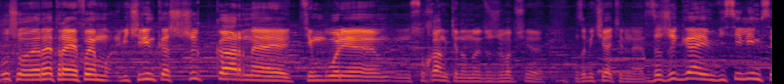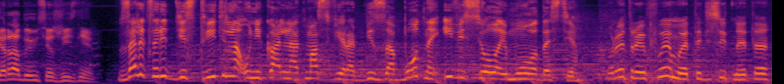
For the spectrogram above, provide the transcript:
Слушаю Ретро FM, вечеринка шикарная, тем более Суханкина, ну это же вообще замечательная. Зажигаем, веселимся, радуемся жизни. В зале царит действительно уникальная атмосфера беззаботной и веселой молодости. Ретро FM это действительно это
